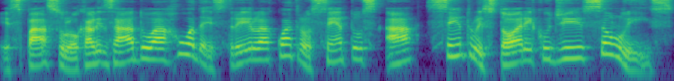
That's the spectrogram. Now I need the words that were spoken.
espaço localizado à Rua da Estrela 400A, Centro Histórico de São Luís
